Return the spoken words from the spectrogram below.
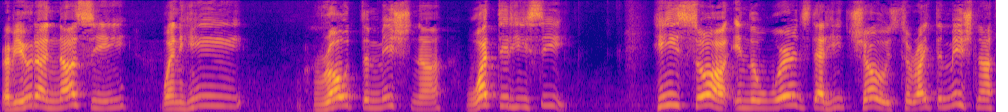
Rabbi Yehuda Nasi, when he wrote the Mishnah, what did he see? He saw in the words that he chose to write the Mishnah,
